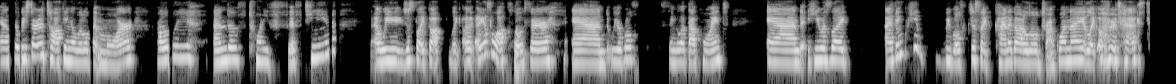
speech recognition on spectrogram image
And so we started talking a little bit more, probably end of 2015. And we just like got like I guess a lot closer. And we were both single at that point. And he was like, I think he we both just like kind of got a little drunk one night, like over text,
